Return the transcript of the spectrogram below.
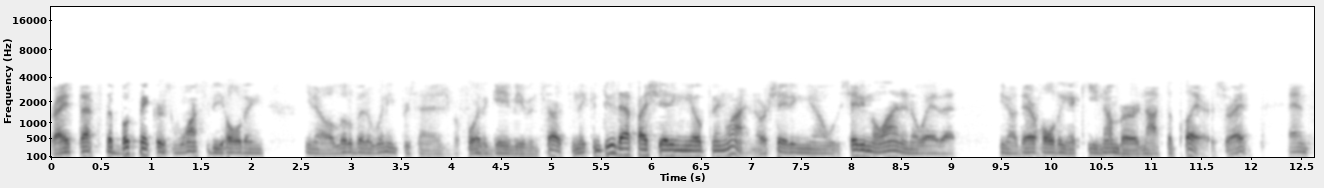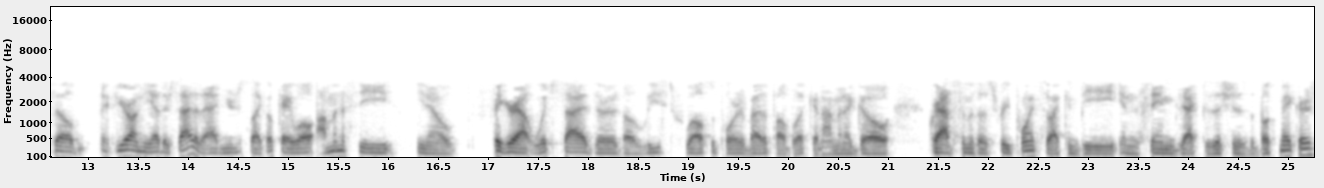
right? That's the bookmakers want to be holding, you know, a little bit of winning percentage before the game even starts. And they can do that by shading the opening line or shading, you know, shading the line in a way that, you know, they're holding a key number, not the players, right? And so if you're on the other side of that and you're just like, okay, well, I'm going to see, you know, figure out which sides are the least well supported by the public, and I'm going to go grab some of those free points so I can be in the same exact position as the bookmakers.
